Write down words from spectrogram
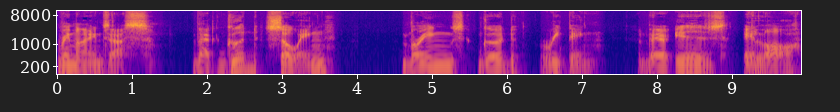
reminds us that good sowing brings good reaping. There is a law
